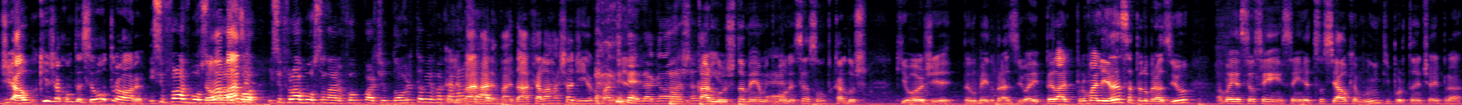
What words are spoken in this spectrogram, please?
de algo que já aconteceu outrora. E se o Flávio Bolsonaro Então base- for, e se o Flávio Bolsonaro for pro Partido Novo, ele também vai estar Ele vai, vai dar aquela rachadinha no partido. É, dá aquela rachadinha. O Carluxo também é muito É. bom nesse assunto. Carluxo, que hoje, pelo bem do Brasil, aí, pela, por uma aliança pelo Brasil, amanheceu sem, sem rede social, que é muito importante aí para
